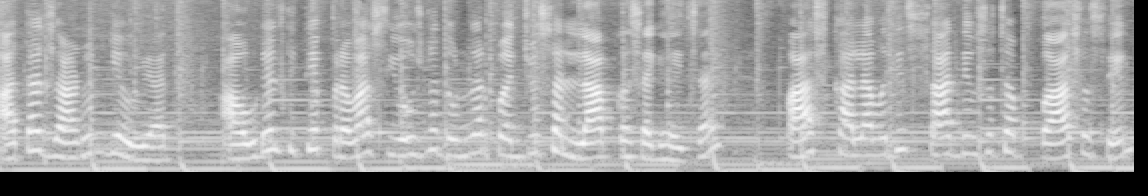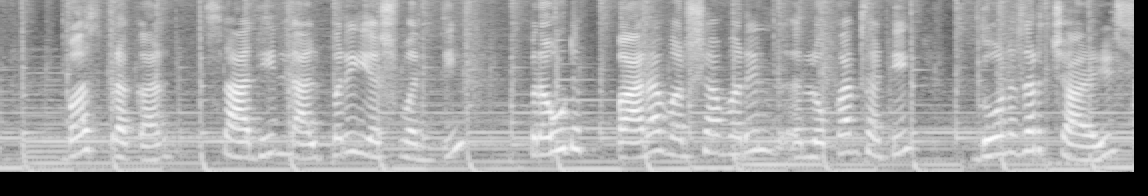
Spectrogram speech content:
आता जाणून घेऊयात. आवडेल तिथे प्रवास योजना दोन हजार पंचवीसचा लाभ कसा घ्यायचा आहे? पास कालावधी सात दिवसाचा पास असेल. बस प्रकार साधी लालपरी यशवंती प्रौढ बारा वर्षावरील लोकांसाठी दोन हजार चाळीस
